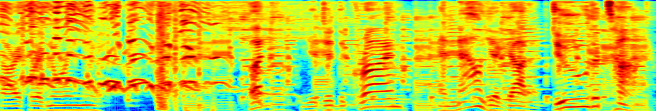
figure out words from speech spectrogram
Sorry for ignoring you. But you did the crime, and now you gotta do the time.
